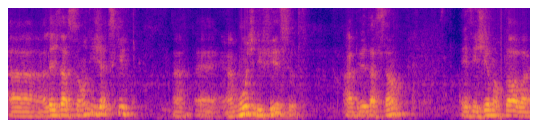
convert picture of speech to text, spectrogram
a legislação de jet ski. tá? É, é muito difícil a habilitação, exigia uma prova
